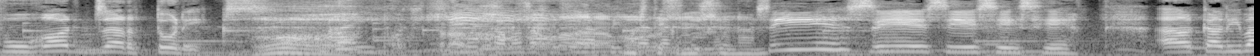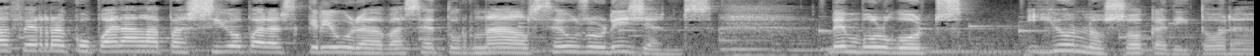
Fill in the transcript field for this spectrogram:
Fogots Artúrics. Ai, m'estic pinta emocionant. Sí, sí, sí, sí, sí. El que li va fer recuperar la passió per escriure va ser tornar als seus orígens. Benvolguts, jo no sóc editora,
